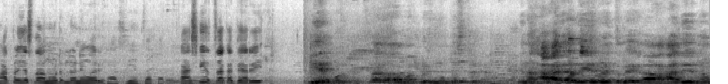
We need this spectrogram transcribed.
ಮಕ್ಳು ಎಸ್ದಾವ ನೋಡ್ರಿಲ್ಲ ನೀವು ರೀ ಖಾಸಗಿ ಹೆಚ್ಚಾಕತ್ಯಾರಿ. ಏನು ಕೊಡ್ತಿರ್ತಾರ ಮಕ್ಳಿಗೆ ಮುಟ್ಟಿಸ್ತೀವಿ ಇನ್ನು ಹಾದಿ ಅದು ಏನು ಐತಲ್ಲ ಈಗ? ಹಾದಿ ನಮ್ಮ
